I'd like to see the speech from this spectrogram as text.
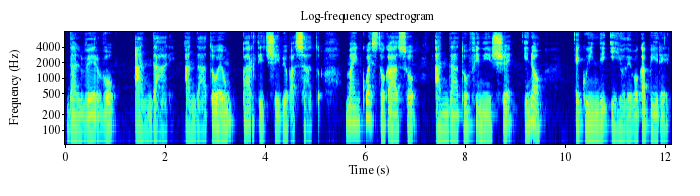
dal verbo andare andato è un participio passato, ma in questo caso andato finisce in o e quindi io devo capire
